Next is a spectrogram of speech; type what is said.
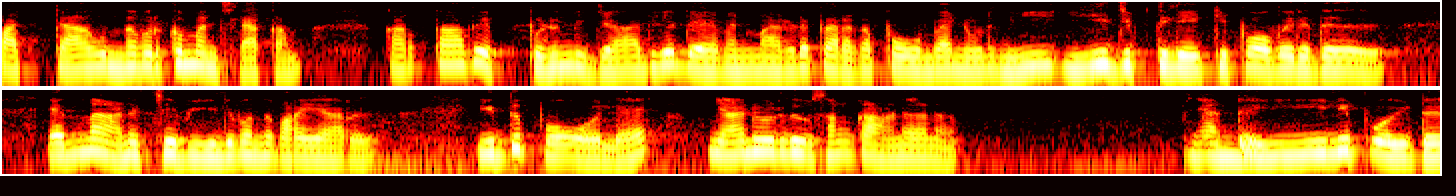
പറ്റാവുന്നവർക്ക് മനസ്സിലാക്കാം. കർത്താവ് എപ്പോഴും വിജാതീയ ദേവന്മാരുടെ പിറകെ പോകുമ്പോൾ എന്നോട് നീ ഈജിപ്തിലേക്ക് പോവരുത് എന്നാണ് ചെവിയിൽ വന്ന് പറയാറ്. ഇതുപോലെ ഞാനൊരു ദിവസം കാണുകയാണ്. ഞാൻ ഡെയിലി പോയിട്ട്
